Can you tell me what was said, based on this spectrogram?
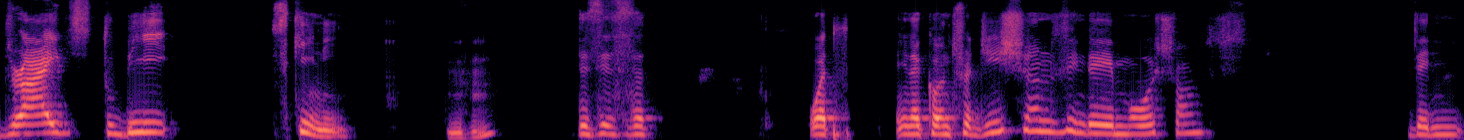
drives to be skinny. Mhm. This is a, what in the contradictions in the emotions, the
